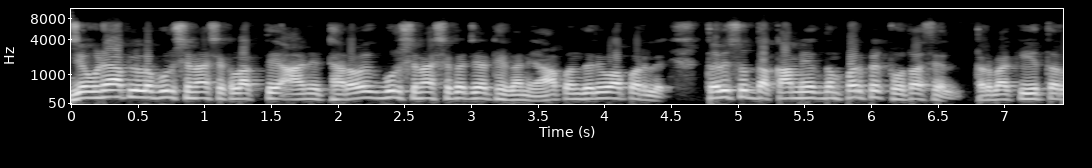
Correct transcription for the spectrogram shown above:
जेवढे आपल्याला बुरशीनाशक लागते आणि ठराविक बुरशीनाशकाच्या ठिकाणी आपण जरी वापरले तरी सुद्धा काम एकदम परफेक्ट होत असेल. तर बाकी इतर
